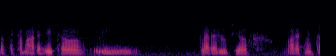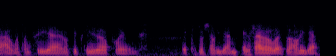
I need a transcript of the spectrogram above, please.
los pescamos a peditos y, claro, el lucio, ahora con estas aguas tan frías, los ciprínidos, pues es que no se orillan, es raro verlos orillados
